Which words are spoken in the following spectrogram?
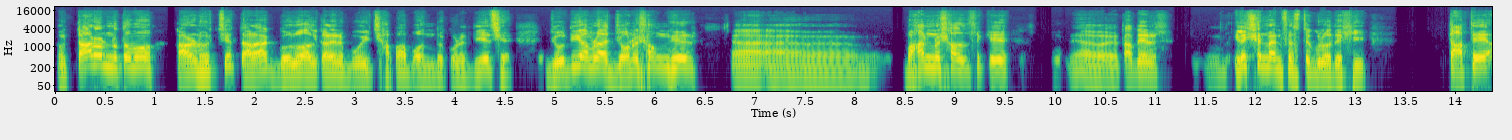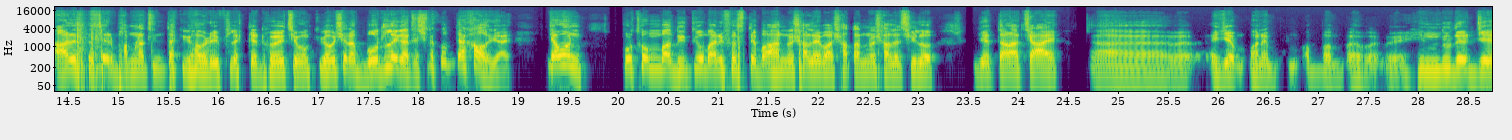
এবং তার অন্যতম কারণ হচ্ছে তারা গোলো আলকারের বই ছাপা বন্ধ করে দিয়েছে। যদি আমরা জনসংঘের বাহান্ন সাল থেকে তাদের ইলেকশন ম্যানিফেস্টো গুলো দেখি, তাতে আরএসএস এর ভাবনা চিন্তা কীভাবে রিফ্লেক্টেড হয়েছে এবং কীভাবে সেটা বদলে গেছে সেটা খুব দেখাও যায়। যেমন প্রথম বা দ্বিতীয় ম্যানিফেস্টে বাহান্ন সালে বা সাতান্ন সালে ছিল যে তারা চায় এই যে মানে হিন্দুদের যে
